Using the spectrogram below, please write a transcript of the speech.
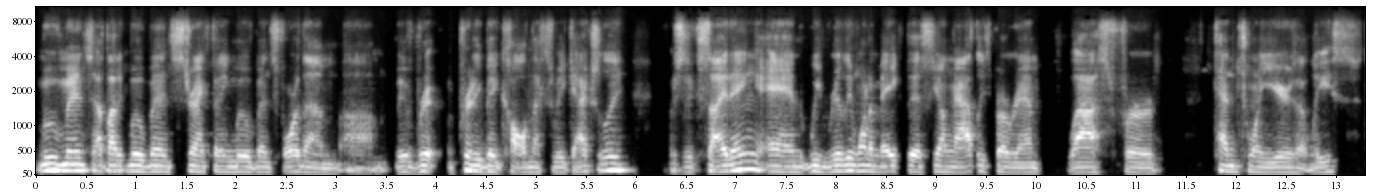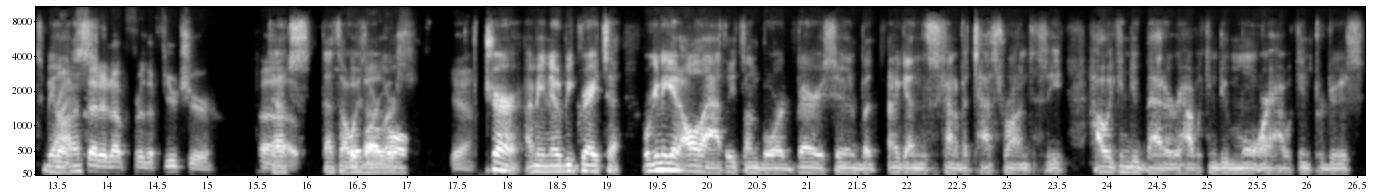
movements, athletic movements, strengthening movements for them. Um, we have a pretty big call next week, actually, which is exciting. And we really want to make this young athletes program last for 10 to 20 years at least, to be right, honest. Set it up for the future. Uh, that's that's always our goal. Yeah. Sure. I mean, it would be great to we're gonna get all athletes on board very soon. But again, this is kind of a test run to see how we can do better, how we can do more, how we can produce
